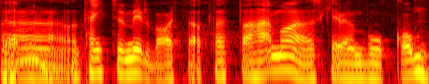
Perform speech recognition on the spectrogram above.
Eh, og tenkte umiddelbart at dette her må jeg jo skrive en bok om.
